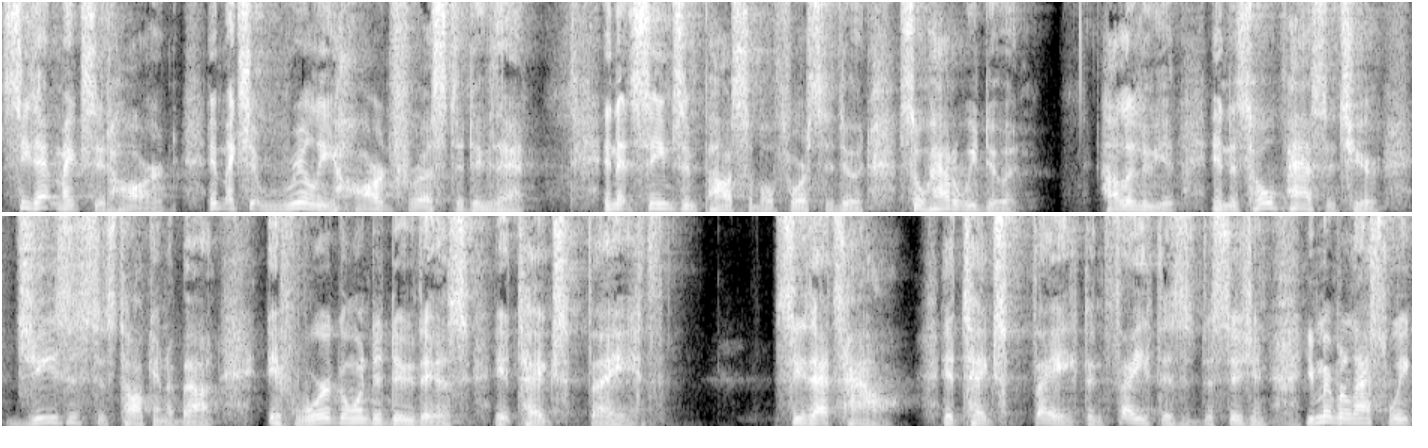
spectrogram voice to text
See, that makes it hard. It makes it really hard for us to do that. And it seems impossible for us to do it. So how do we do it? Hallelujah. In this whole passage here, Jesus is talking about if we're going to do this, it takes faith. See, that's how. It takes faith, and faith is a decision. You remember last week,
